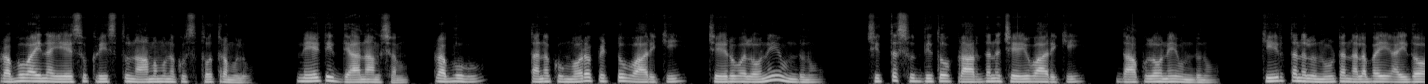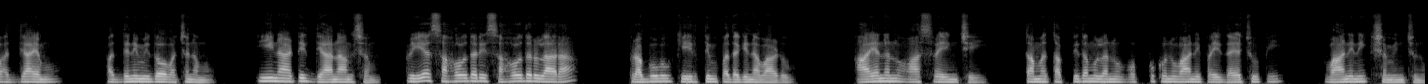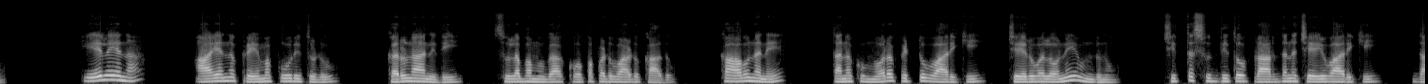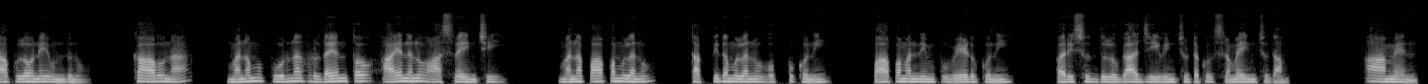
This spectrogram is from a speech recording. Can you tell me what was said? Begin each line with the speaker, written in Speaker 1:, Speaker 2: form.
Speaker 1: ప్రభువైన యేసుక్రీస్తు నామమునకు స్తోత్రములు. నేటి ధ్యానాంశం ప్రభువు తనకు మొరపెట్టు వారికి చేరువలోనే ఉండును. చిత్తశుద్ధితో ప్రార్థన చేయువారికి దాపులోనే ఉండును. కీర్తనలు నూట నలభై ఐదో అధ్యాయము పద్దెనిమిదో వచనము. ఈనాటి ధ్యానాంశం ప్రియ సహోదరి సహోదరులారా ప్రభువు కీర్తింపదగినవాడు. ఆయనను ఆశ్రయించి తమ తప్పిదములను ఒప్పుకొనువానిపై దయచూపి వానిని క్షమించును. ఏలైనా ఆయన ప్రేమపూరితుడు కరుణానిధి సులభముగా కోపపడువాడు కాదు. కావుననే తనకు మొరపెట్టు వారికి చేరువలోనే ఉండును. చిత్తశుద్ధితో ప్రార్థన చేయువారికి దాపులోనే ఉండును. కావున మనము పూర్ణ హృదయంతో ఆయనను ఆశ్రయించి మన పాపములను తప్పిదములను ఒప్పుకొని పాపమన్నింపు వేడుకుని పరిశుద్ధులుగా జీవించుటకు శ్రమయించుదాం. ఆమెన్.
